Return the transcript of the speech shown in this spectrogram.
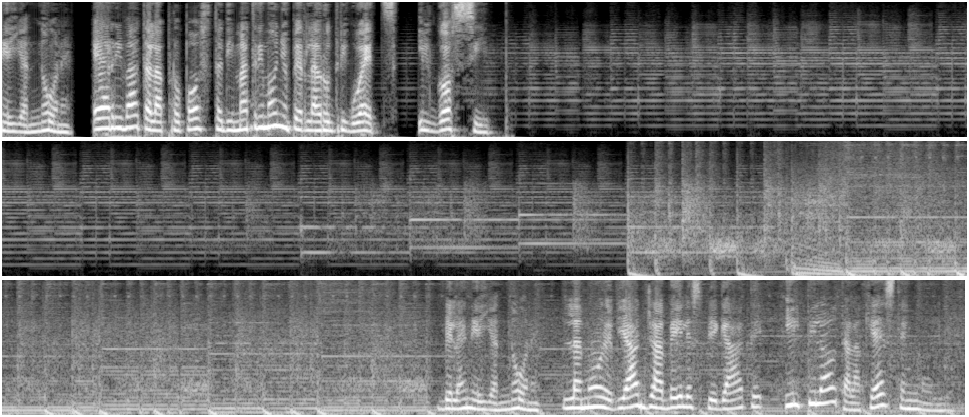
e Iannone, è arrivata la proposta di matrimonio per la Rodriguez, il gossip. Belen e Iannone, l'amore viaggia a vele spiegate, il pilota l'ha chiesta in moglie,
